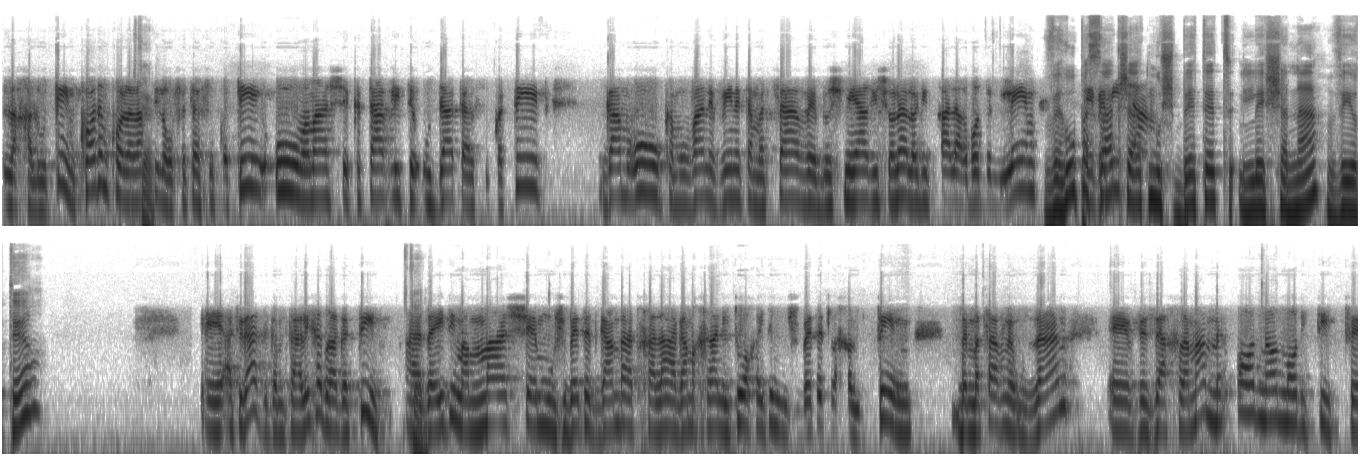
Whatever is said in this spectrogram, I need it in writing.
לחלוטין. קודם כל הלכתי כן. לרופא תעסוקתי, הוא ממש כתב לי תעודה תעסוקתית. גם הוא כמובן הבין את המצב אה, בשנייה הראשונה, לא הייתי צריכה להרבות במילים. והוא אה, פסק ומשם- שאת מושבתת לשנה ויותר? אה, את יודעת, זה גם תהליך הדרגתי. כן. אז הייתי ממש מושבתת גם בהתחלה, גם אחרי הניתוח הייתי מושבתת לחלוטין במצב מאוזן, אה, וזו החלמה מאוד מאוד מאוד איטית אה,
